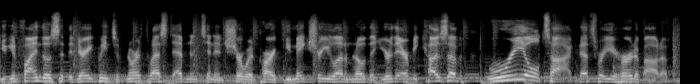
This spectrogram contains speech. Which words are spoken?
You can find those at the Dairy Queens of Northwest Edmonton and Sherwood Park. You make sure you let them know that you're there because of Real Talk. That's where you heard about them.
